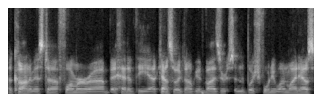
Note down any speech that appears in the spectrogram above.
economist, uh, former uh, head of the uh, Council of Economic Advisors in the Bush 41 White House,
